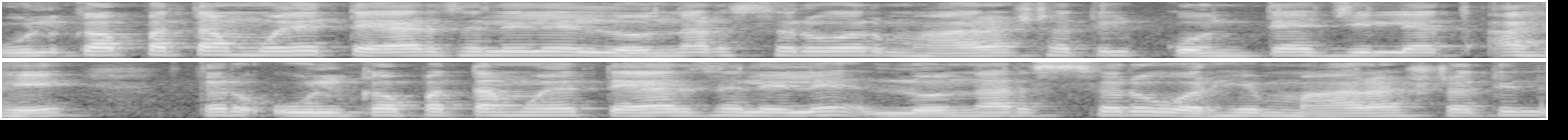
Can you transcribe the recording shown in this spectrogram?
उल्कापातामुळे तयार झालेले लोणार सरोवर महाराष्ट्रातील कोणत्या जिल्ह्यात आहे? तर उल्कापातामुळे तयार झालेले लोणार सरोवर हे महाराष्ट्रातील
